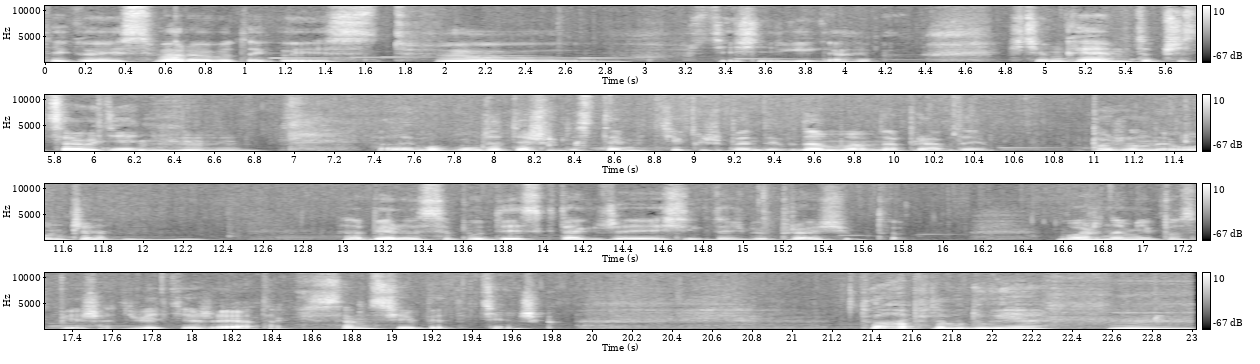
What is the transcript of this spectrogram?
Tego jest sporo, bo tego jest uu, 10 giga chyba. Ściągałem to przez cały dzień. Ale mógłbym to też udostępnić, jak już będę w domu. Mam naprawdę porządne łącze. Zabiorę sobie dysk, także jeśli ktoś by prosił, to można mnie pospieszać. Wiecie, że ja tak sam z siebie to ciężko. To uploaduję. Hmm.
